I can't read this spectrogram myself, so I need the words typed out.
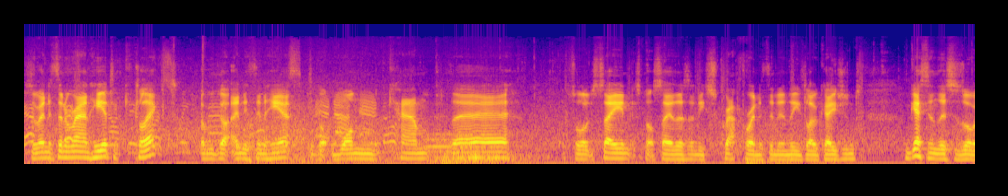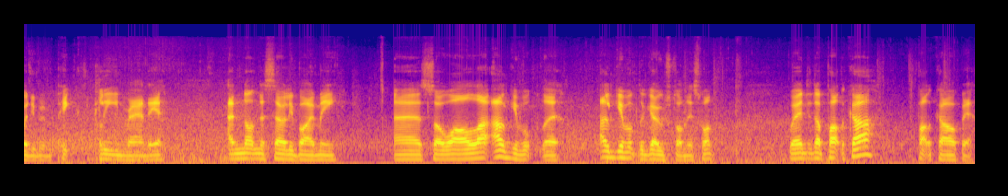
Is there anything around here to collect? Have we got anything here? We've got one camp there. All it's saying. It's not saying there's any scrap or anything in these locations. I'm guessing this has already been picked clean round here, and not necessarily by me. Uh, so I'll uh, I'll give up the I'll give up the ghost on this one. Where did I park the car? Park the car up here.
